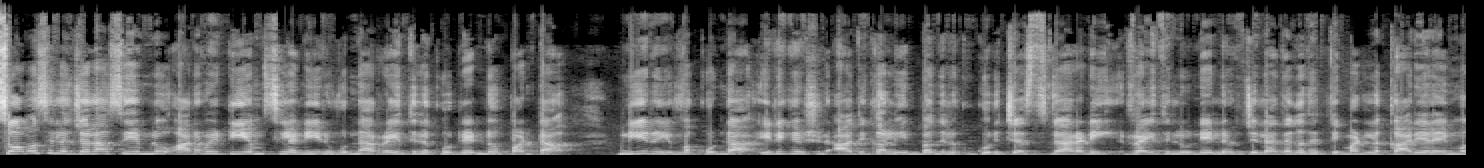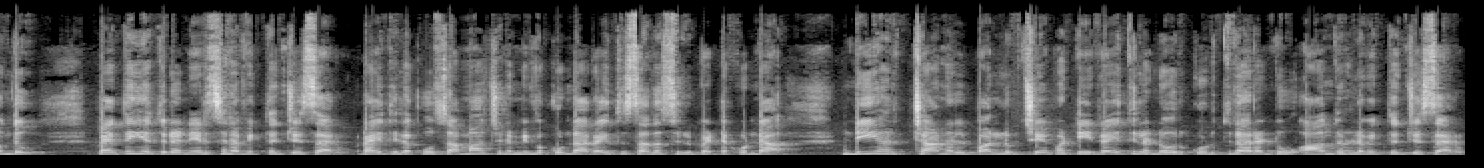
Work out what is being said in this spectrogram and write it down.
సోమశిల జలాశయంలో అరవై టీఎంసీల నీరు ఉన్న రైతులకు రెండో పంట నీరు ఇవ్వకుండా ఇరిగేషన్ అధికారులు ఇబ్బందులకు గురి చేస్తున్నారని రైతులు నెల్లూరు జిల్లా దగదర్తి మండల కార్యాలయం ముందు పెద్ద ఎత్తున నిరసన వ్యక్తం చేశారు. రైతులకు సమాచారం ఇవ్వకుండా రైతు సదస్సులు పెట్టకుండా డిఆర్ ఛానల్ పనులు చేపట్టి రైతుల నోరు కొడుతున్నారంటూ ఆందోళన వ్యక్తం చేశారు.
